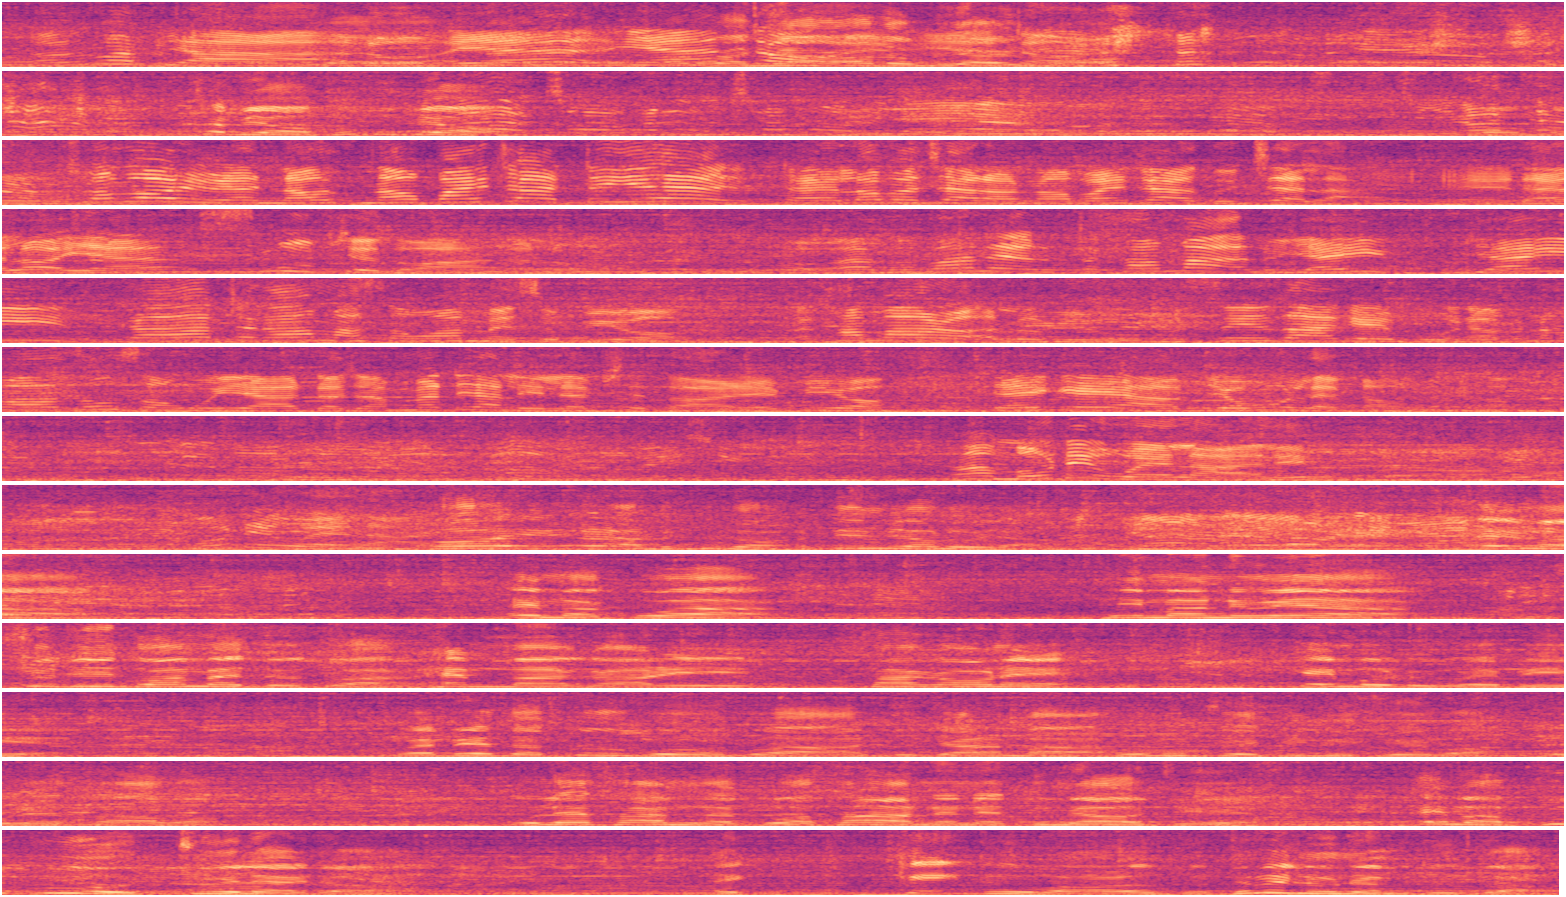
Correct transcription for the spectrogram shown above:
နောက်ဆုံးမှဖျားတာအဲ့လိုအရန်အရန်တော့စက်ပြောဖူးဖူးပြောချောကလေးချက်ပေါ်ရေးဒီတော့ချမော်ရနောက်နောက်ပိုင်းကျ တရက် dialogue မကြတော့နောက်ပိုင်းကျသူကြက်လာတယ် dialogue အရန် smooth ဖြစ်သွားတယ်လို့ဟိုအဘဘနဲ့တခါမှအဲ့လိုရိုက်ရိုက်ကားတကားမှဆောင်ရမယ်ဆိုပြီးတော့တခါမှတော့အဲ့လိုမျိုးမစင်းစားခဲ့ဘူးဒါပထမဆုံးဆောင်ဝေးရတဲ့ဒါမှတ်တရလေးလည်းဖြစ်သွားတယ်ပြီးတော့ရိုက်ခဲ့ရပြောဖို့လည်းကောင်းတယ်ဟုတ်အာမုတ်တွေဝဲလာလေမုတ်တွေဝဲလာဟောအဲ့ဒါတခုတော့အတင်းပြောလို့ရအဲ့မှာအဲ့မှာကိုကဟီမန်နွေကရှူတီသွားမဲ့သူကဟမ်ဘာဂါရီစားကောင်းတဲ့ကိတ်မုတ်တူဝယ်ပေးရ ဝယ်ပေးတော့သူ့ကိုသူကလူကြားမှာဟိုလူကျွေးတီလူကျွေးပေါ့ကိုလည်းစားပေါ့ကိုလည်းစားမလားကိုကစားရနေနေသူများကိုကျွေးရအဲ့မှာဖူးဖူးကိုကျွေးလိုက်တော့အဲ့ကိတ်တူပါလို့ဆိုတပည့်လူနဲ့မတူတော့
